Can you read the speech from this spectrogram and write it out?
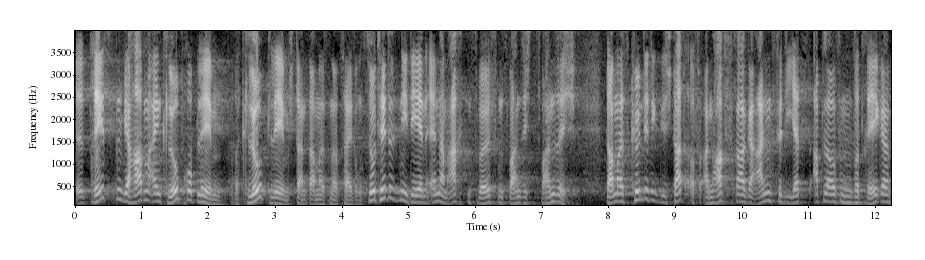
Äh, Dresden, wir haben ein Klo-Problem oder Kloblem stand damals in der Zeitung. So titelten die DNN am 8.12.2020. Damals kündigte die Stadt auf Nachfrage an, für die jetzt ablaufenden Verträge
